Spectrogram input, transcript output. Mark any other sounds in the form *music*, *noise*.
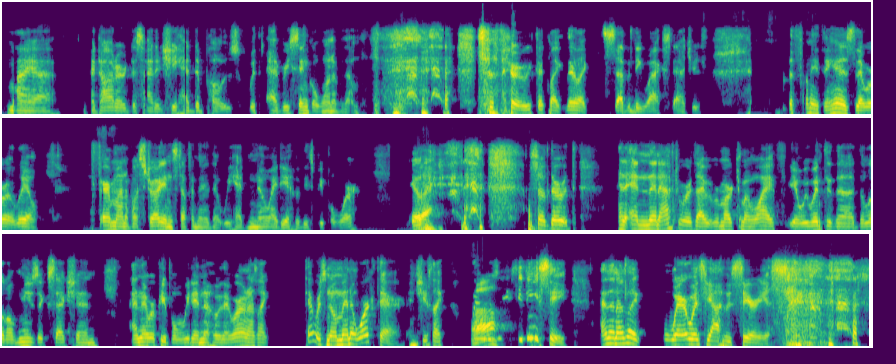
my uh, my daughter decided she had to pose with every single one of them. *laughs* so there we took like they're like 70 wax statues. The funny thing is there were you know a fair amount of Australian stuff in there that we had no idea who these people were. You know? Yeah. *laughs* so there, and, and then afterwards, I remarked to my wife, you know, we went through the the little music section, and there were people we didn't know who they were, and I was like, there was no men at work there, and she's like, where Wow. was ACDC? And then I was like, where was Yahoo Serious? *laughs*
